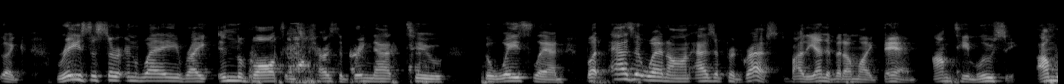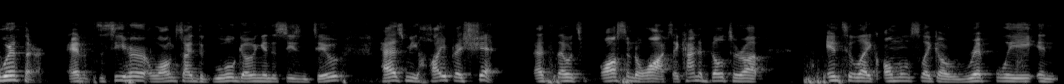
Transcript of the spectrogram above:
like raised a certain way, right, in the vault and she tries to bring that to the wasteland. But as it went on, as it progressed, by the end of it, I'm like, damn, I'm Team Lucy. I'm with her. And to see her alongside the ghoul going into season two has me hype as shit. That's that was awesome to watch. They kind of built her up into like almost like a Ripley in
